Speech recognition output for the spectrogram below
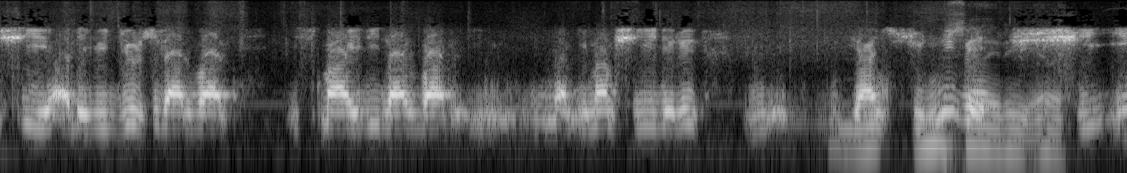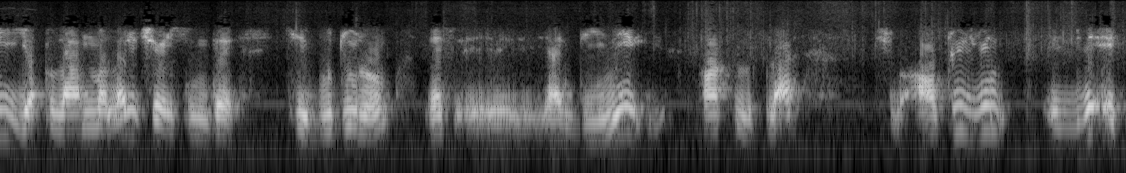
Şii, Alevi, Dürzüler var, İsmaililer var, İmam Şiileri yani Sünni ve Şii yapılanmalar içerisinde ki bu durum e, yani dini farklılıklar şimdi 600 bin e, bir de et,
